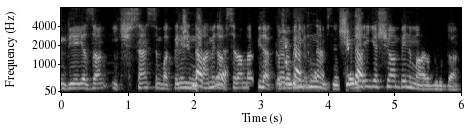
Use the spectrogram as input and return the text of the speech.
hmm diye yazan ilk kişi sensin. Bak beni Şimdi dinle. Ahmet abi selamlar. Bir dakika. Merhaba. Beni Şimdi dinler misin? Şimdi Olayı yaşayan benim abi burada.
